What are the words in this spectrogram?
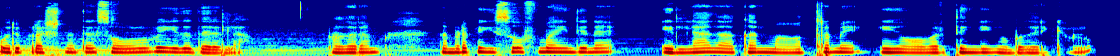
ഒരു പ്രശ്നത്തെ സോൾവ് ചെയ്ത് തരില്ല. പകരം നമ്മുടെ പീസ് ഓഫ് മൈൻഡിനെ ഇല്ലാതാക്കാൻ മാത്രമേ ഈ ഓവർ തിങ്കിങ് ഉപകരിക്കുള്ളൂ.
